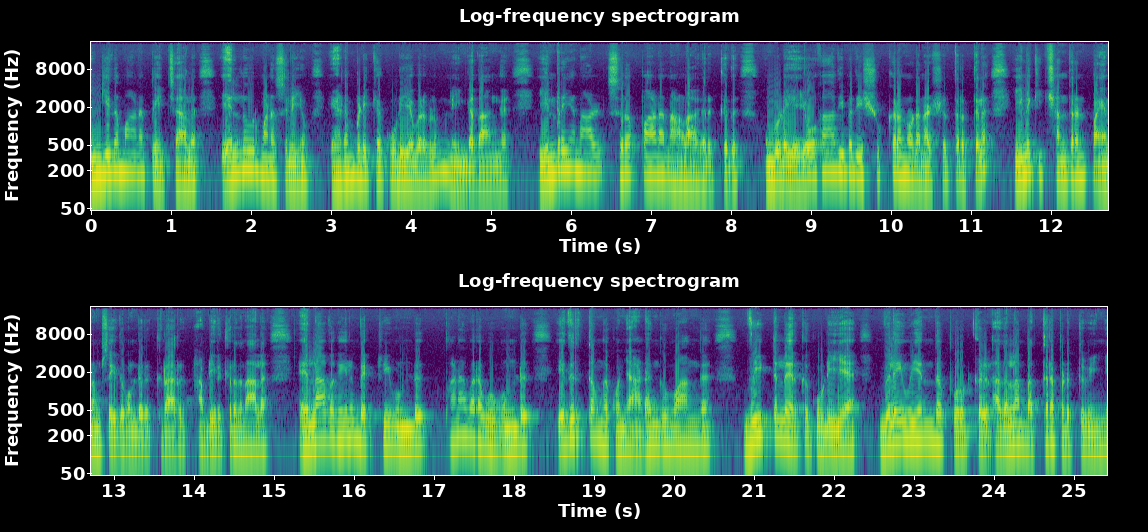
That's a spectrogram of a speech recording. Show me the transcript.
இங்கிதமான பேச்சால் எல்லோர் மனசுலையும் இடம் பிடிக்கக்கூடியவர்களும் நீங்கள் தாங்க. இன்றைய நாள் சிறப்பான நாளாக இருக்குது. உங்களுடைய யோகாதிபதி சுக்கரனோட நட்சத்திரத்தில் இன்னைக்கு சந்திரன் பயணம் செய்து கொண்டிருக்கிறாரு. அப்படி இருக்கிறதுனால எல்லா வகையிலும் வெற்றி உண்டு. பணவரவு உண்டு. எதிர்த்தவங்க கொஞ்சம் அடங்குவாங்க. வீட்டில் இருக்கக்கூடிய விலை உயர்ந்த பொருட்கள் அதெல்லாம் பத்திரப்படுத்துவீங்க.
